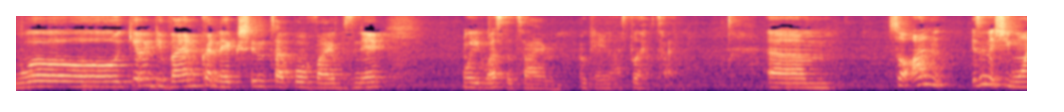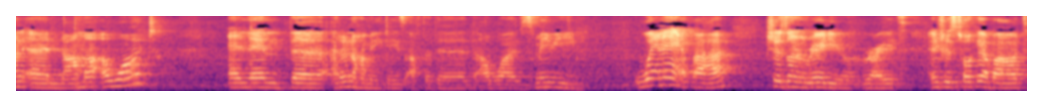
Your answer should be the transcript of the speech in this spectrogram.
whoa, get a divine connection type of vibes, ne? Wait, what's the time? Okay, no, I still have time. Um, so on, isn't it she won a NAMA award? And then the, I don't know how many days after the, the awards, maybe whenever, she was on radio, right? And she was talking about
